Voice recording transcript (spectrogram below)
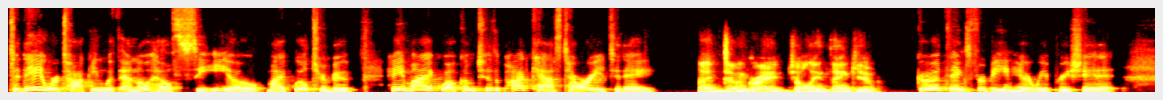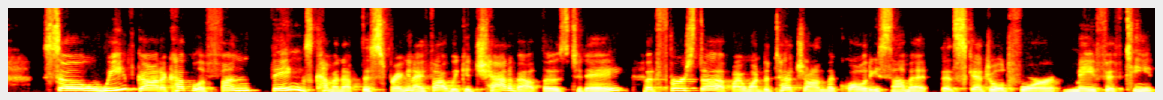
Today, we're talking with Enloe Health CEO, Mike Wiltermood. Hey, Mike, welcome to the podcast. How are you today? I'm doing great, Jolene. Thank you. Good. Thanks for being here. We appreciate it. So, we've got a couple of fun things coming up this spring, and I thought we could chat about those today. But first up, I wanted to touch on the Quality Summit that's scheduled for May 15th.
